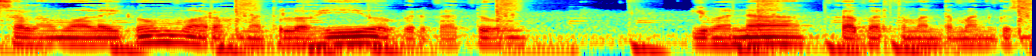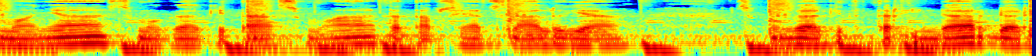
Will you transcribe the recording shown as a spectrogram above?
Assalamualaikum warahmatullahi wabarakatuh. Gimana kabar teman-temanku semuanya? Semoga kita semua tetap sehat selalu ya. Semoga kita terhindar dari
